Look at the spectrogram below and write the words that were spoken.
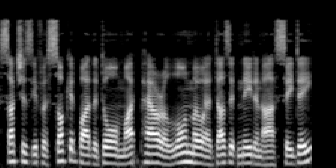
such as if a socket by the door might power a lawnmower does it need an RCD?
